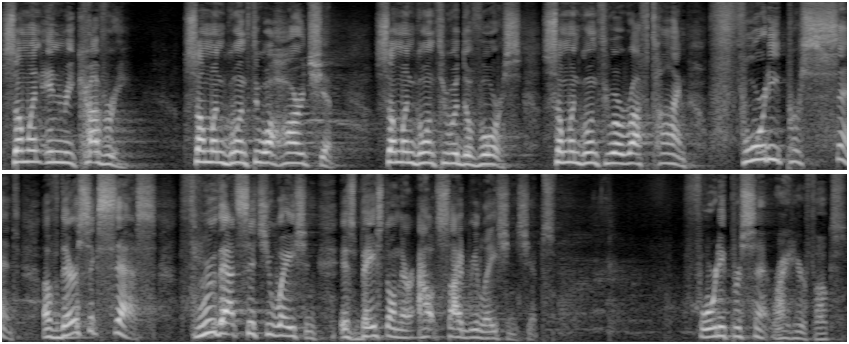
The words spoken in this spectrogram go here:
Someone in recovery, someone going through a hardship, someone going through a divorce, someone going through a rough time, 40% of their success through that situation is based on their outside relationships. 40% right here, folks.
